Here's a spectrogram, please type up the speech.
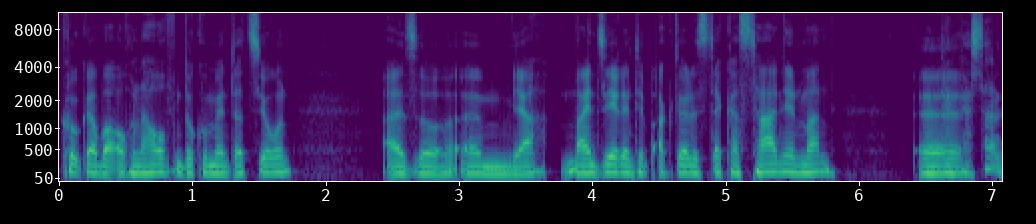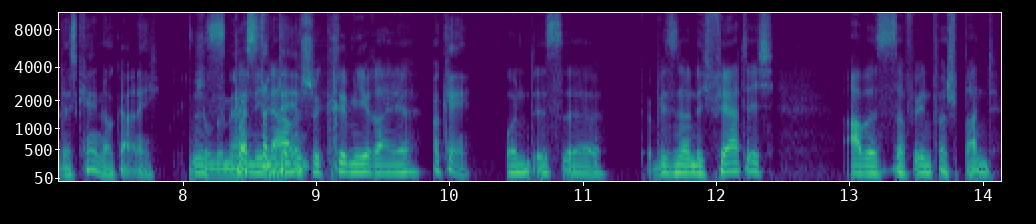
gucke aber auch einen Haufen Dokumentation. Also ähm, ja, mein Serientipp aktuell ist der Kastanienmann. Äh, der Kastanien, das kenne ich noch gar nicht. Das ist eine skandinavische Krimireihe. Okay. und ist, äh, wir sind noch nicht fertig, aber es ist auf jeden Fall spannend.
